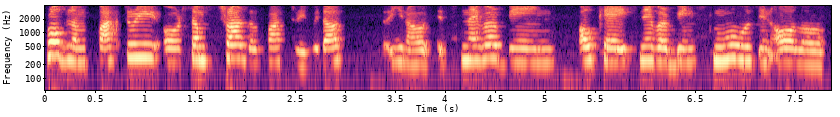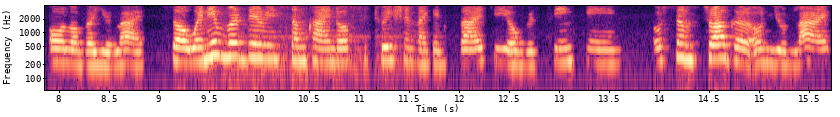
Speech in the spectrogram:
problem factory or some struggle factory without you know it's never been okay it's never been smooth in all of, all over your life. So whenever there is some kind of situation like anxiety overthinking or some struggle on your life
